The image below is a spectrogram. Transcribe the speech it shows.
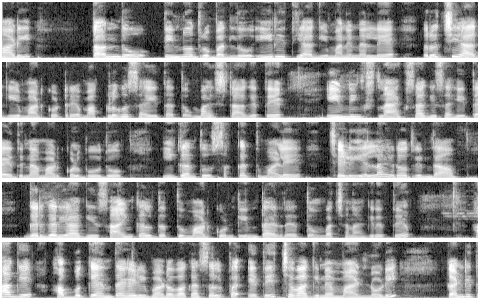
ಮಾಡಿ ತಂದು ತಿನ್ನೋದ್ರ ಬದಲು ಈ ರೀತಿಯಾಗಿ ಮನೆಯಲ್ಲೇ ರುಚಿಯಾಗಿ ಮಾಡಿಕೊಟ್ರೆ ಮಕ್ಕಳಿಗೂ ಸಹಿತ ತುಂಬ ಇಷ್ಟ ಆಗುತ್ತೆ. ಈವ್ನಿಂಗ್ ಸ್ನ್ಯಾಕ್ಸ್ ಆಗಿ ಸಹಿತ ಇದನ್ನು ಮಾಡ್ಕೊಳ್ಬೋದು. ಈಗಂತೂ ಸಖತ್ ಮಳೆ, ಚಳಿ ಎಲ್ಲ ಇರೋದ್ರಿಂದ ಗರಿಗರಿಯಾಗಿ ಸಾಯಂಕಾಲದತ್ತು ಮಾಡ್ಕೊಂಡು ತಿಂತಾ ಇದ್ರೆ ತುಂಬ ಚೆನ್ನಾಗಿರುತ್ತೆ. ಹಾಗೆ ಹಬ್ಬಕ್ಕೆ ಅಂತ ಹೇಳಿ ಮಾಡುವಾಗ ಸ್ವಲ್ಪ ಯಥೇಚ್ಛವಾಗಿಯೇ ಮಾಡಿ ನೋಡಿ ಖಂಡಿತ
